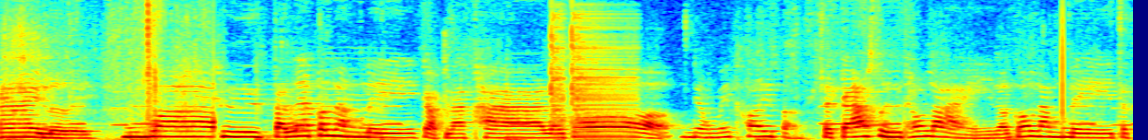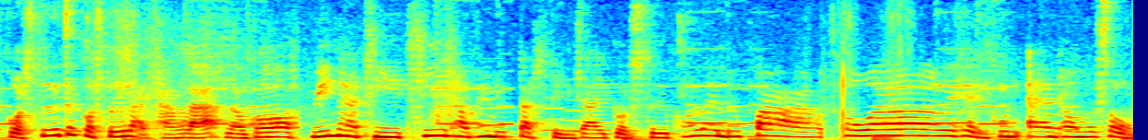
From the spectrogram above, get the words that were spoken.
ง่ายเลยนึกว่าคือตอนแรกก็ลังเลกับราคาแล้วก็ยังไม่ค่อยแบบจะกล้าซื้อเท่าไหร่ แล้วก็ลังเลจะกดซื้อจะกดซื้อหลายครั้งละ แล้วก็วินาทีที่ทำให้นุชตัดสินใจกดซื้อเพราะอะไรหรือเปล่า เพราะว่าเห็นคุณแอนทองผสม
